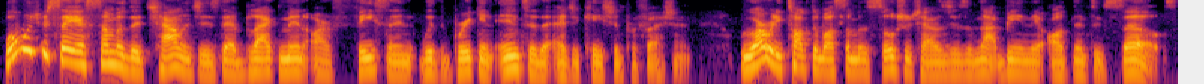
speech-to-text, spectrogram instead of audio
What would you say are some of the challenges that Black men are facing with breaking into the education profession? We already talked about some of the social challenges of not being their authentic selves.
